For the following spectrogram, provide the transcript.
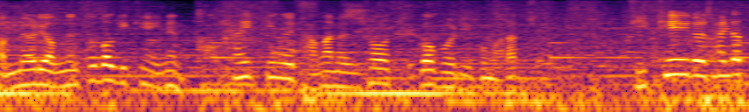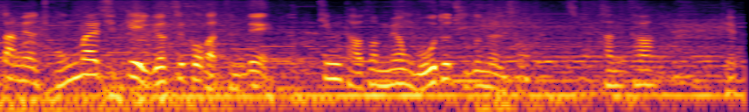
전멸이 없는 뚜벅이 케인은 파이팅을 당하면서 죽어버리고 말았죠. 디테일을 살렸다면 정말 쉽게 이겼을 것 같은데 팀 다섯 명 모두 죽으면서 한타 대패.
